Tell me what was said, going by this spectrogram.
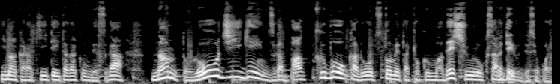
今から聴いていただくんですがなんとロージー・ゲインズがバックボーカルを務めた曲まで収録されているんですよこれ、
